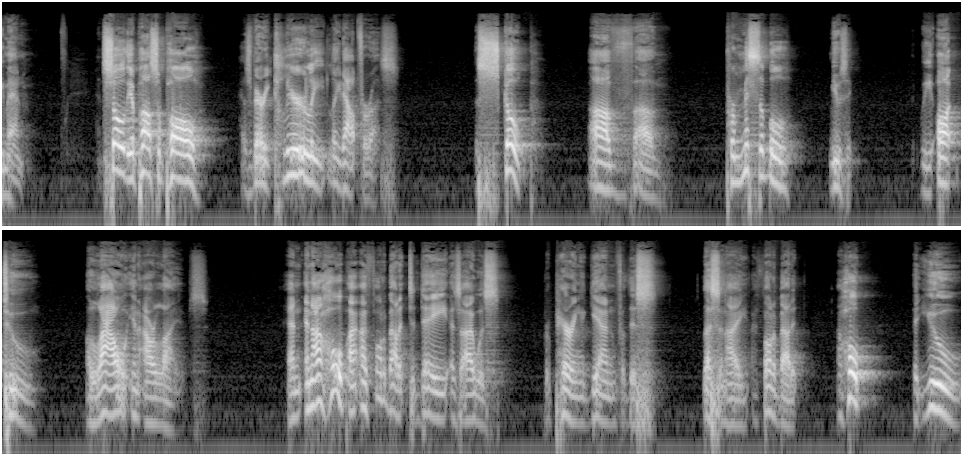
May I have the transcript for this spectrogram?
Amen. So the Apostle Paul has very clearly laid out for us the scope of uh, permissible music we ought to allow in our lives. And, and I hope, I, I thought about it today as I was preparing again for this lesson. I, I thought about it. I hope that you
